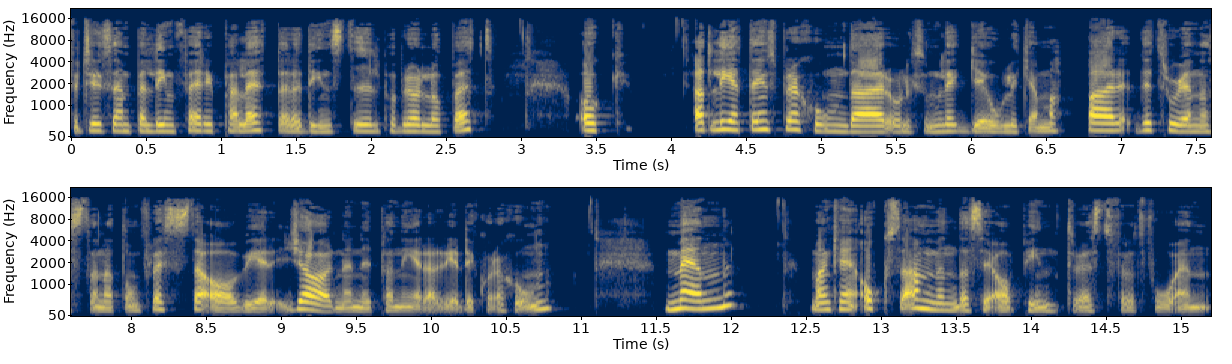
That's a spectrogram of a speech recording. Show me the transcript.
för till exempel din färgpalett eller din stil på bröllopet. Och att leta inspiration där och liksom lägga olika mappar, det tror jag nästan att de flesta av er gör när ni planerar er dekoration. Men man kan också använda sig av Pinterest för att få en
